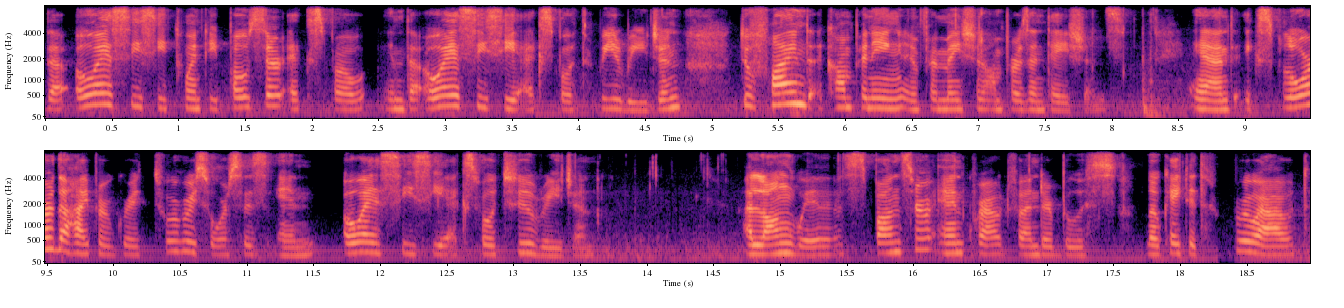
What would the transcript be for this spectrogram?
the OSCC 20 Poster Expo in the OSCC Expo 3 region to find accompanying information on presentations. and explore the hypergrid tour resources in OSCC Expo 2 region, along with sponsor and crowdfunder booths located throughout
